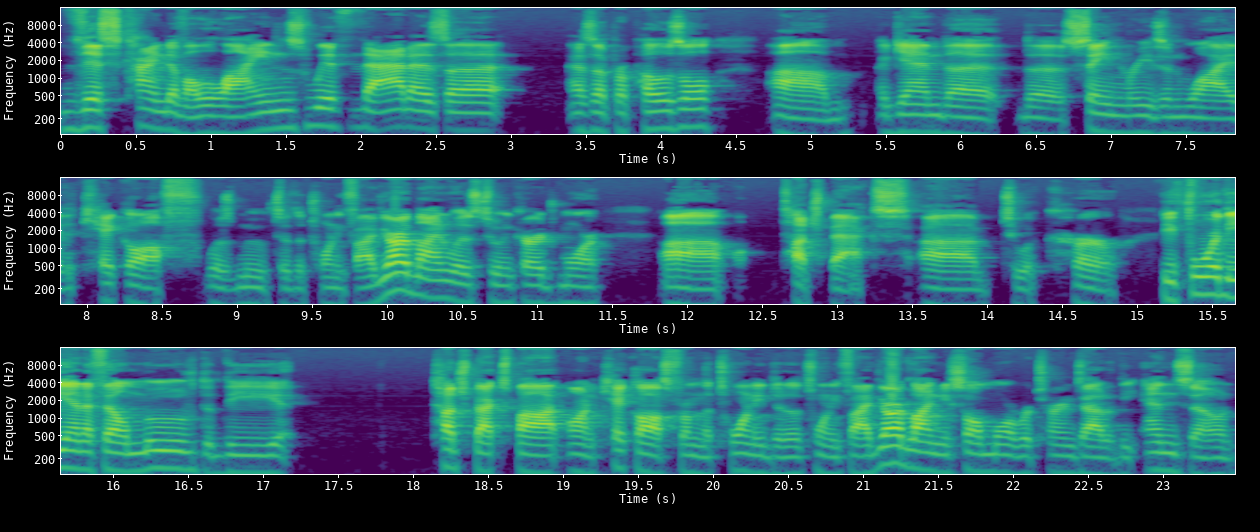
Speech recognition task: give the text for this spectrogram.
This kind of aligns with that as a as a proposal. Um, again, the the same reason why the kickoff was moved to the 25 yard line was to encourage more uh, touchbacks uh, to occur. Before the NFL moved the touchback spot on kickoffs from the 20 to the 25 yard line, you saw more returns out of the end zone.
